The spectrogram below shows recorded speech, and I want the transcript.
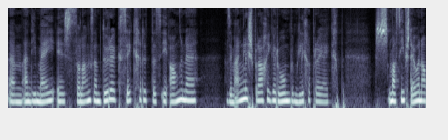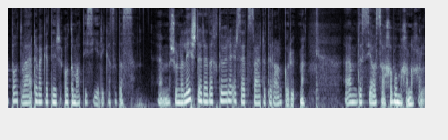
Ähm, Ende Mai ist so langsam durchgesickert, dass in anderen, also im englischsprachigen Raum beim gleichen Projekt massiv Stellen abgebaut werden wegen der Automatisierung. Also dass ähm, Journalisten, Redakteure ersetzt werden durch Algorithmen. Ähm, das sind auch Sachen, die man nachlesen kann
